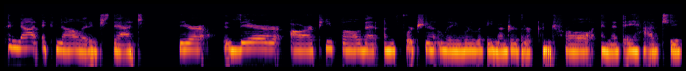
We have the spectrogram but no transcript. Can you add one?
could not acknowledge that there, there are people that unfortunately were living under their control and that they had to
